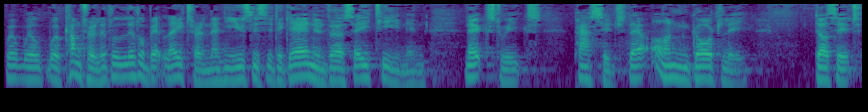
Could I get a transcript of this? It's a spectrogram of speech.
We'll, we'll, we'll come to a little, little bit later, and then he uses it again in verse 18 in next week's passage. They're ungodly. Does it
